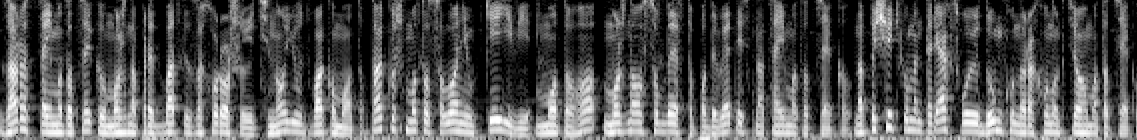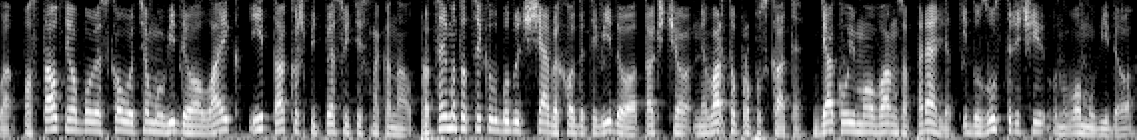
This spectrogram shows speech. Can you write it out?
Зараз цей мотоцикл можна придбати за хорошою ціною в два комото. Також в мотосалоні в Києві Мотого можна особисто подивитись на цей мотоцикл. Напишіть в коментарях свою думку на рахунок цього мотоцикла. Поставте обов'язково цьому відео лайк і також підписуйтесь на канал. Про цей мотоцикл будуть ще виходити відео, так що не варто пропускати. Дякуємо вам за перегляд і до зустрічі у новому відео.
